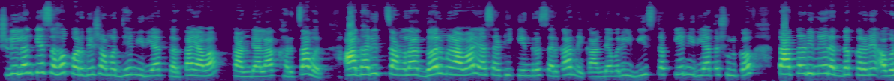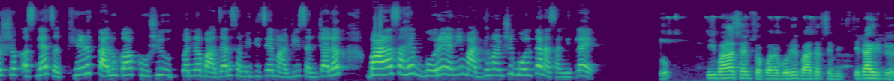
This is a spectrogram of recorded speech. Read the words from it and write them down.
श्रीलंकेसह परदेशामध्ये निर्यात करता यावा कांद्याला खर्चावर आधारित चांगला दर मिळावा यासाठी केंद्र सरकारने कांद्यावरील वीस टक्के निर्यात शुल्क तातडीने रद्द करणे आवश्यक असल्याचं खेड तालुका कृषी उत्पन्न बाजार समितीचे माजी संचालक बाळासाहेब गोरे यांनी माध्यमांशी बोलताना सांगितलंय. मी बाळासाहेब सोपाना गोरे बाजार समितीचे डायरेक्टर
